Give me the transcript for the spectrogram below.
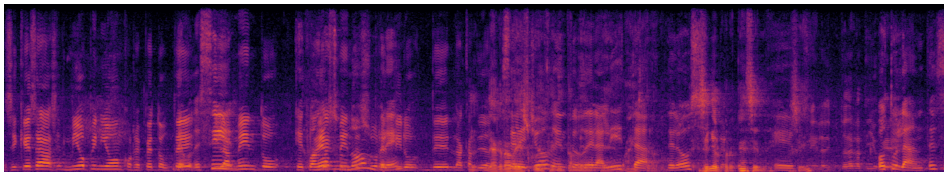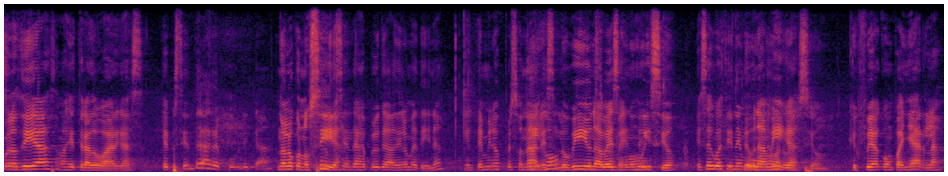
Así que esa es mi opinión con respecto a usted. Decir lamento que cuando realmente su, nombre su retiro de la candidatura. Se leyó dentro de la lista de los Señor, eh, sí. postulantes. Buenos días, magistrado Vargas. El presidente de la República no lo conocía. El presidente de la República, Danilo Medina. En términos personales, lo vi una vez en un juicio. Ese juez tiene de una amiga que fui a acompañarla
